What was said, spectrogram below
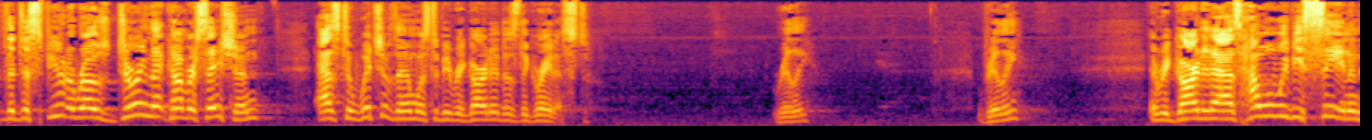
the dispute arose during that conversation as to which of them was to be regarded as the greatest. Really? Really? And regarded as, how will we be seen? And,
